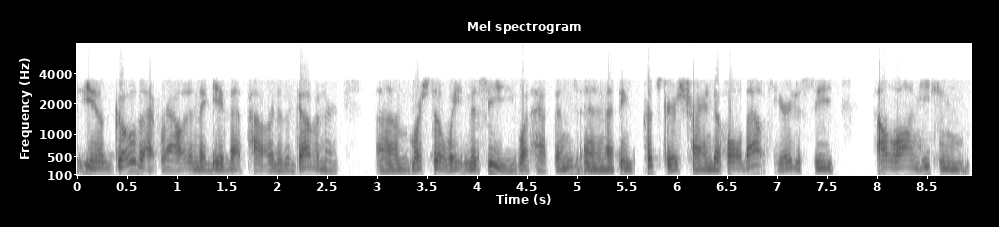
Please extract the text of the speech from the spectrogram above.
you know, go that route, and they gave that power to the governor. Um, we're still waiting to see what happens, and I think Pritzker is trying to hold out here to see how long he can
